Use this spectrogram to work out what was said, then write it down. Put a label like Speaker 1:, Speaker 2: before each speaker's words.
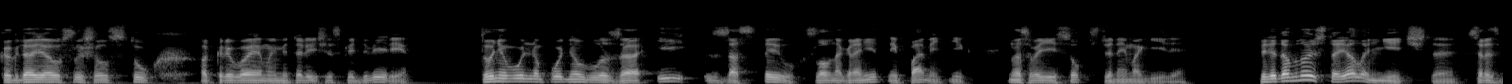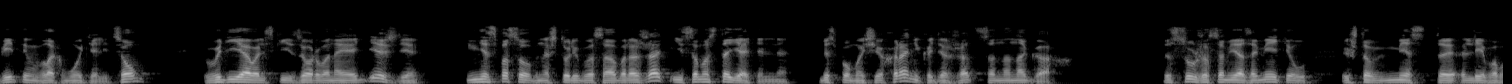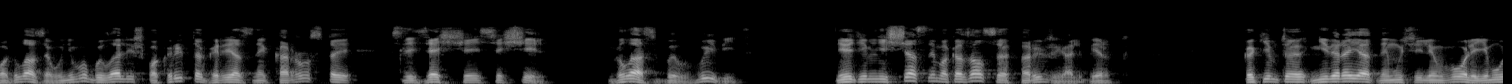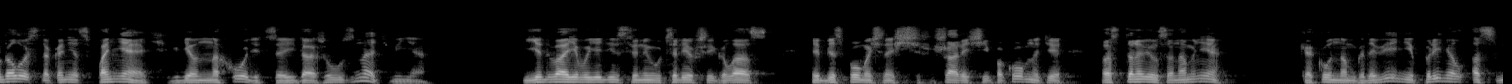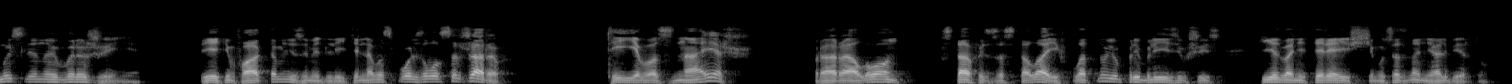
Speaker 1: Когда я услышал стук открываемой металлической двери, то невольно поднял глаза и застыл, словно гранитный памятник на своей собственной могиле. Передо мной стояло нечто с разбитым в лохмотья лицом, в дьявольски изорванной одежде, не способно что-либо соображать и самостоятельно, без помощи охранника, держаться на ногах. С ужасом я заметил, что вместо левого глаза у него была лишь покрыта грязной коростой слезящаяся щель. Глаз был выбит. И этим несчастным оказался рыжий Альберт. Каким-то невероятным усилием воли ему удалось наконец понять, где он находится, и даже узнать меня. Едва его единственный уцелевший глаз, беспомощно шарящий по комнате, остановился на мне, как он на мгновение принял осмысленное выражение. И этим фактом незамедлительно воспользовался Жаров. — Ты его знаешь? — проорал он, встав из-за стола и вплотную приблизившись к едва не теряющему сознание Альберту.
